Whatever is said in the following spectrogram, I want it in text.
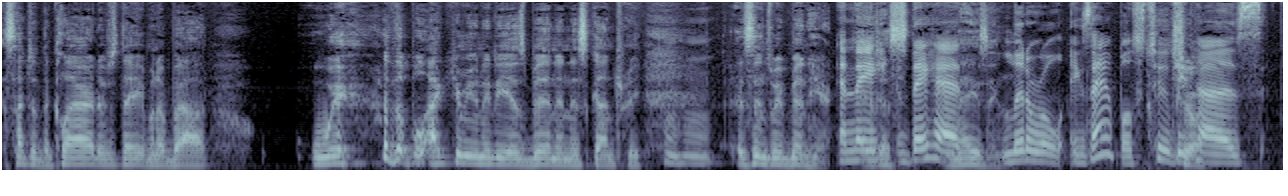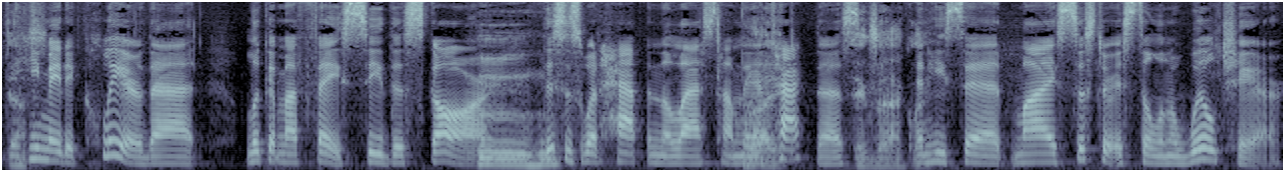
such a declarative statement about where the black community has been in this country since we've been here. Mm-hmm. And they they had amazing. literal examples too, Sure. because Yes. he made it clear that look at my face, see this scar. This is what happened the last time they Mm-hmm. Right. attacked us. Exactly. And he said, my sister is still in a wheelchair,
